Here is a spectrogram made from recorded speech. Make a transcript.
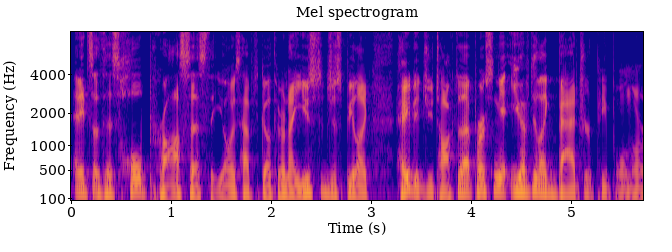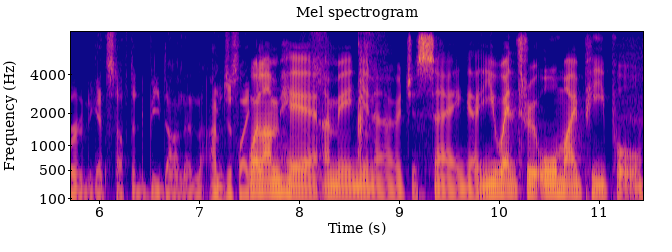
And it's a, this whole process that you always have to go through. And I used to just be like, hey, did you talk to that person yet? You have to like badger people in order to get stuff to be done. And I'm just like, Well, I'm here. I mean, you know, just saying. Uh, you went through all my people.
